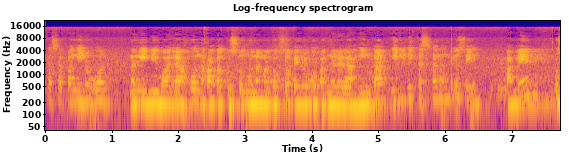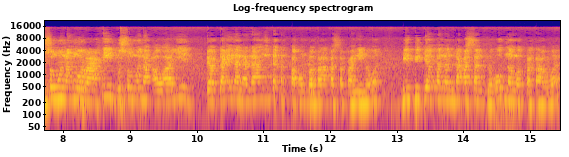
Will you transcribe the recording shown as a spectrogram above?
ka sa Panginoon. Naniniwala ako na kapag gusto mo na matukso, pero kapag nanalangin ka, ililigtas ka ng Diyos eh. Amen? Gusto mo nang murahin, gusto mo nang awayin. Pero dahil nanalangin ka at nagpakumbaba ka sa Panginoon, bibigyan ka ng lakas ng loob na magpatawad.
